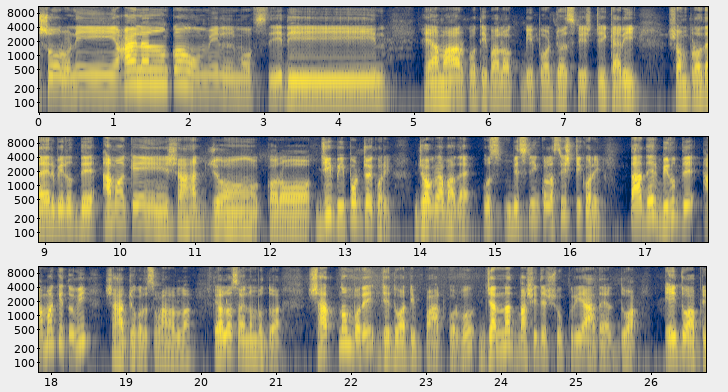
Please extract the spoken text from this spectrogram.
সরণি আলাল কৌমিল মুফসিদিন। হে আমার প্রতিপালক, বিপর্যয় সৃষ্টিকারী সম্প্রদায়ের বিরুদ্ধে আমাকে সাহায্য কর। যে বিপর্যয় করে, ঝগড়া বাঁধায় বিশৃঙ্খলা সৃষ্টি করে, তাদের বিরুদ্ধে আমাকে তুমি সাহায্য করো, সুবহানাল্লাহ। এ হলো ছয় নম্বর দোয়া। সাত নম্বরে যে দোয়াটি পাঠ করব, জান্নাতবাসীদের সুক্রিয়া আদায়ের দোয়া। এই দোয়া আপনি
